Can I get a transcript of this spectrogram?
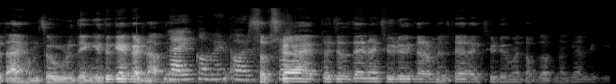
बताएँ हम ज़रूर देंगे। तो क्या करना लाइक कमेंट और सब्सक्राइब तो चलते हैं नेक्स्ट वीडियो की तरह मिलते हैं नेक्स्ट वीडियो में तब तक अपना ख्याल रखिए।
